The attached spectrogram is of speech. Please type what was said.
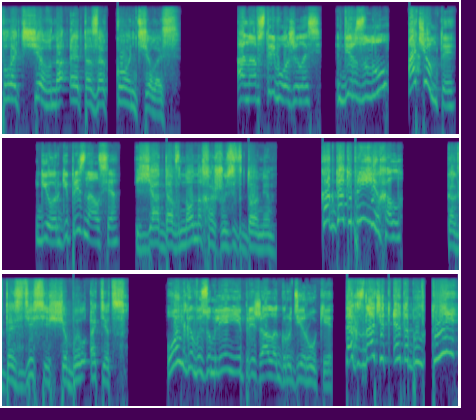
плачевно это закончилось!» Она встревожилась. «Дерзнул? О чем ты?» Георгий признался. «Я давно нахожусь в доме». «Когда ты приехал?» «Когда здесь еще был отец». Ольга в изумлении прижала к груди руки. «Так значит, это был ты?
